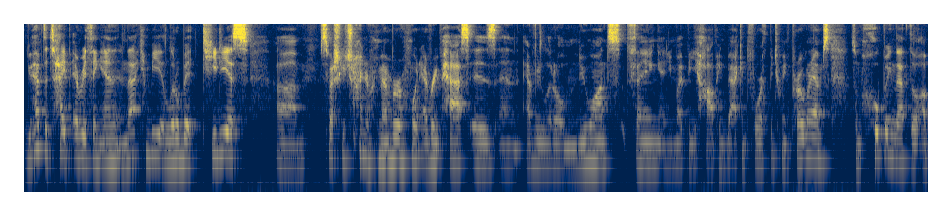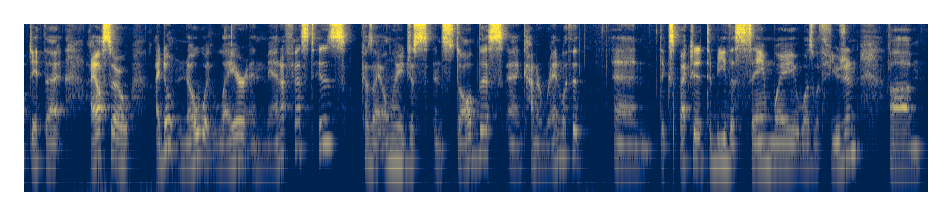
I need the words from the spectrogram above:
you have to type everything in, and that can be a little bit tedious, um, especially trying to remember what every pass is and every little nuance thing, and you might be hopping back and forth between programs. So I'm hoping that they'll update that. I also I don't know what layer and manifest is because I only just installed this and kind of ran with it and expected it to be the same way it was with Fusion. Um,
